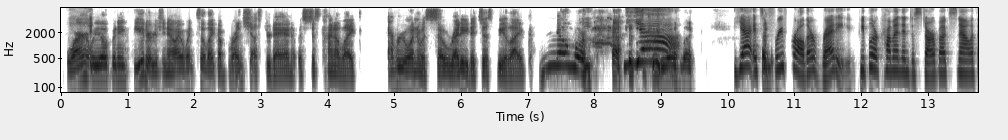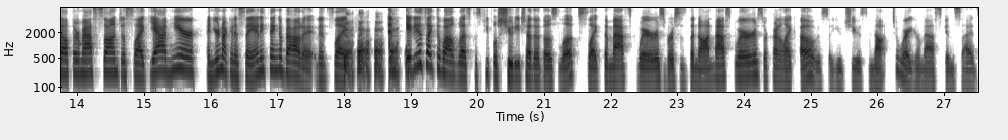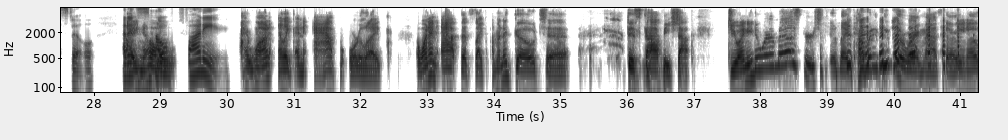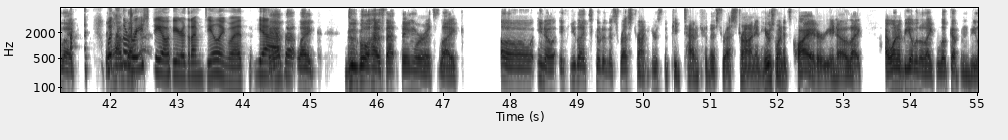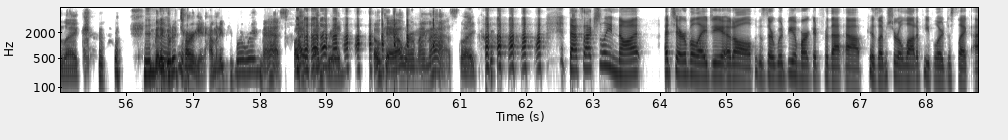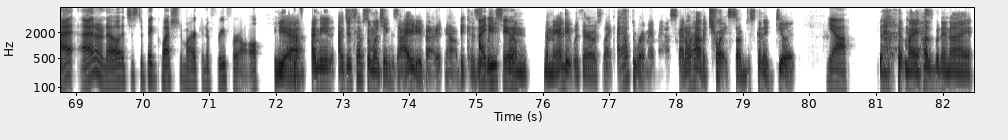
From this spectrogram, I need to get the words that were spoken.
why aren't we opening theaters? You know, I went to like a brunch yesterday and it was just kind of like everyone was so ready to just be like, no more Y- masks. you know, yeah. like, Yeah, it's a free for all. They're ready. People are coming into Starbucks now without their masks on, just like, yeah, I'm here, and you're not going to say anything about it. And it's like, and it is like the Wild West because people shoot each other those looks, like the mask wearers versus the non-mask wearers are kind of like, oh, so you choose not to wear your mask inside still, and it's so funny. I want like an app or like, I want an app that's like, I'm going to go to this coffee shop. Do I need to wear a mask or like how many people are wearing masks there? You know, like What's the that- ratio here that I'm dealing with? Yeah. They have that like Google has that thing where it's like, oh, you know, if you'd like to go to this restaurant, here's the peak times for this restaurant, and here's when it's quieter. You know, like I want to be able to like look up and be like, I'm gonna go to Target. How many people are wearing masks? Five hundred. okay, I'll wear my mask. Like that's actually not a terrible idea at all because there would be a market for that app because I'm sure a lot of people are just like, I I don't know. It's just a big question mark and a free for all. Yeah. It's- I mean, I just have so much anxiety about it now because at I least when the mandate was there, I was like, I have to wear my mask. I don't have a choice. So I'm just gonna do it. Yeah. my husband and I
